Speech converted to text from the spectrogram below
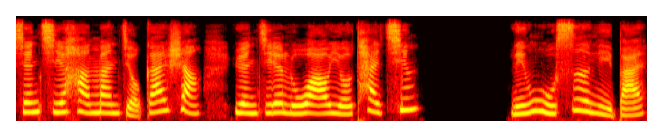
仙期汉漫酒垓上，愿接卢敖游太清。灵武寺李白，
